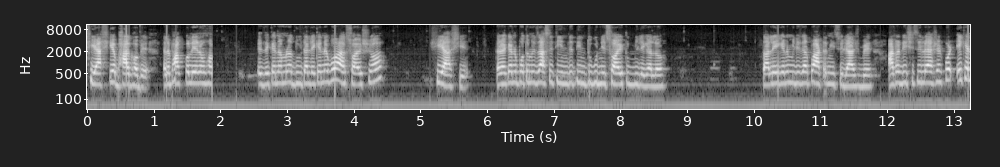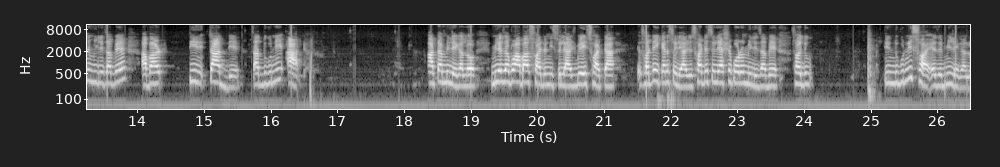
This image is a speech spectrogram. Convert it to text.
ছিয়াশিকে ভাগ হবে। তাহলে ভাগ করলে এরকম হবে। এই যেখানে আমরা দুইটা লিখে নেব আর ছয়শো ছিয়াশি। তাহলে এখানে প্রথমে যা আছে তিন নিয়ে ছয় টুক মিলে গেল। তাহলে এখানে মিলে যাওয়ার পর আটা নিয়ে চলে আসবে। আটা নিচে চলে আসার পর এখানে মিলে যাবে আবার চার দিয়ে, চার দুগুনি আট। আটটা মিলে গেল। মিলে যাব আবার ছয়টা নিচে চলে আসবে। এই ছয়টা ছয়টা এখানে চলে আসবে। ছয়টা চলে আসার পরও মিলে যাবে। ছয় দু, তিন দুগুনি ছয় এদের মিলে গেল।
